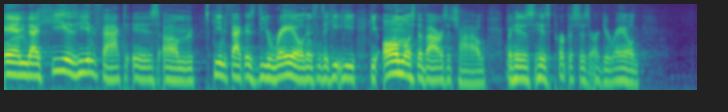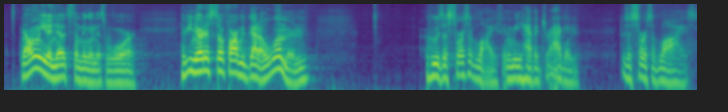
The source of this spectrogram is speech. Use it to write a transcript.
and uh, he is, he in fact is, um, he in fact is derailed in the sense that he, he, he almost devours a child, but his, his purposes are derailed. Now, I want you to note something in this war. Have you noticed so far we've got a woman who is a source of life, and we have a dragon who's a source of lies.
